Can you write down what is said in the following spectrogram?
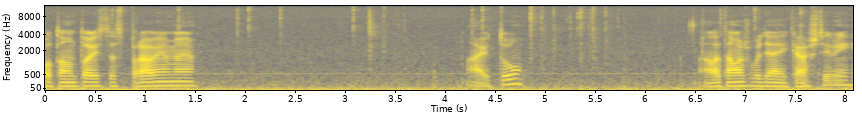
Potom to isté spravíme aj tu, ale tam už bude aj K4.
